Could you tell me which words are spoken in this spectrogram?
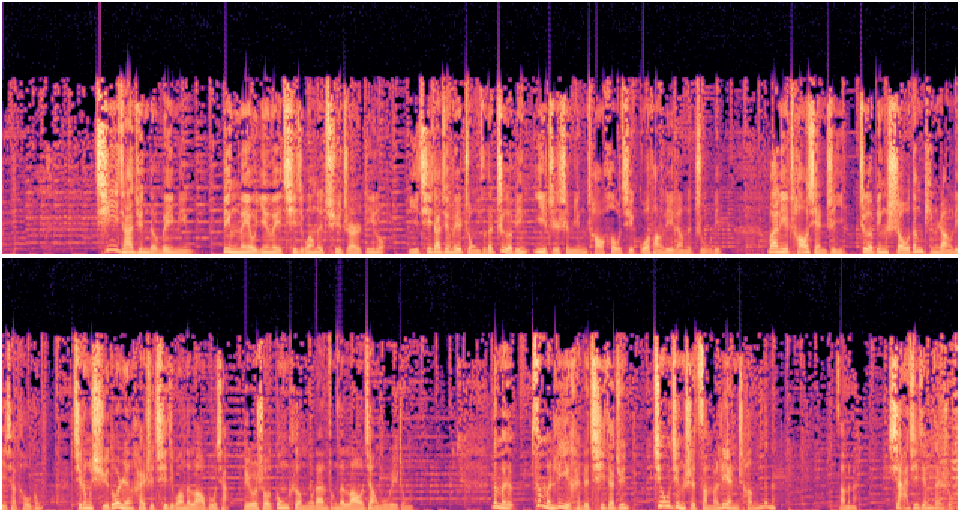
戚家军的威名并没有因为戚继光的去职而低落，以戚家军为种子的浙兵一直是明朝后期国防力量的主力。万历朝鲜之役，浙兵首登平壤，立下头功，其中许多人还是戚继光的老部下，比如说攻克牡丹峰的老将吴维忠。那么，这么厉害的戚家军究竟是怎么炼成的呢？咱们呢，下期节目再说。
